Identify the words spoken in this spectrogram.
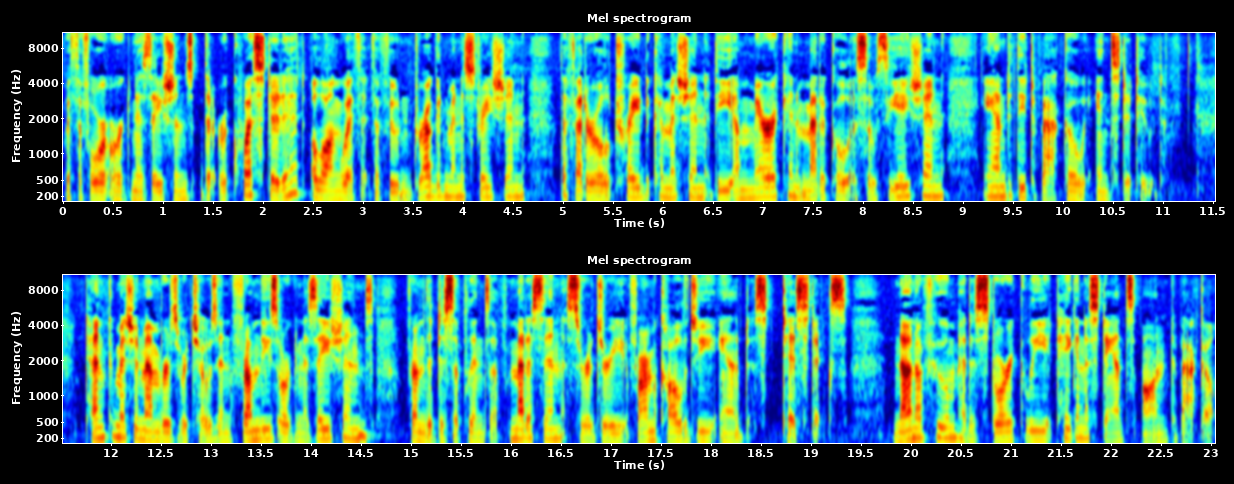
with the four organizations that requested it, along with the Food and Drug Administration, the Federal Trade Commission, the American Medical Association, and the Tobacco Institute. Ten commission members were chosen from these organizations from the disciplines of medicine, surgery, pharmacology, and statistics, none of whom had historically taken a stance on tobacco.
